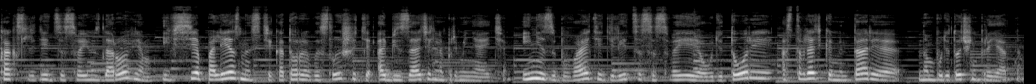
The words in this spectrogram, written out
как следить за своим здоровьем, и все полезности, которые вы слышите, обязательно применяйте. И не забывайте делиться со своей аудиторией, оставлять комментарии, нам будет очень приятно.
